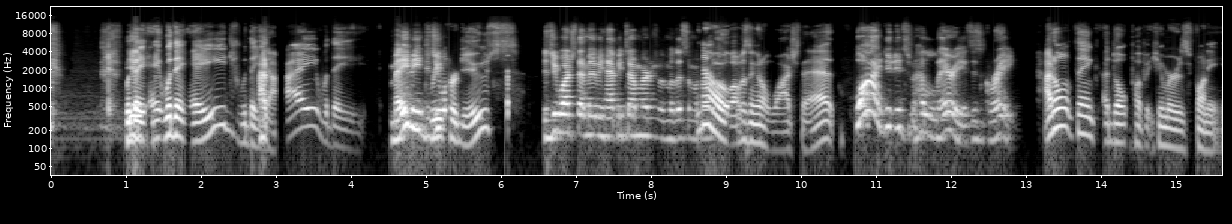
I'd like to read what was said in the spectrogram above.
would Yeah. they would they age would they I- die would they Maybe did you reproduce did you watch that movie Happy Time Murders with Melissa McCarthy? no i wasn't gonna watch that Why, dude? It's hilarious. It's great. I don't think adult puppet humor is funny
